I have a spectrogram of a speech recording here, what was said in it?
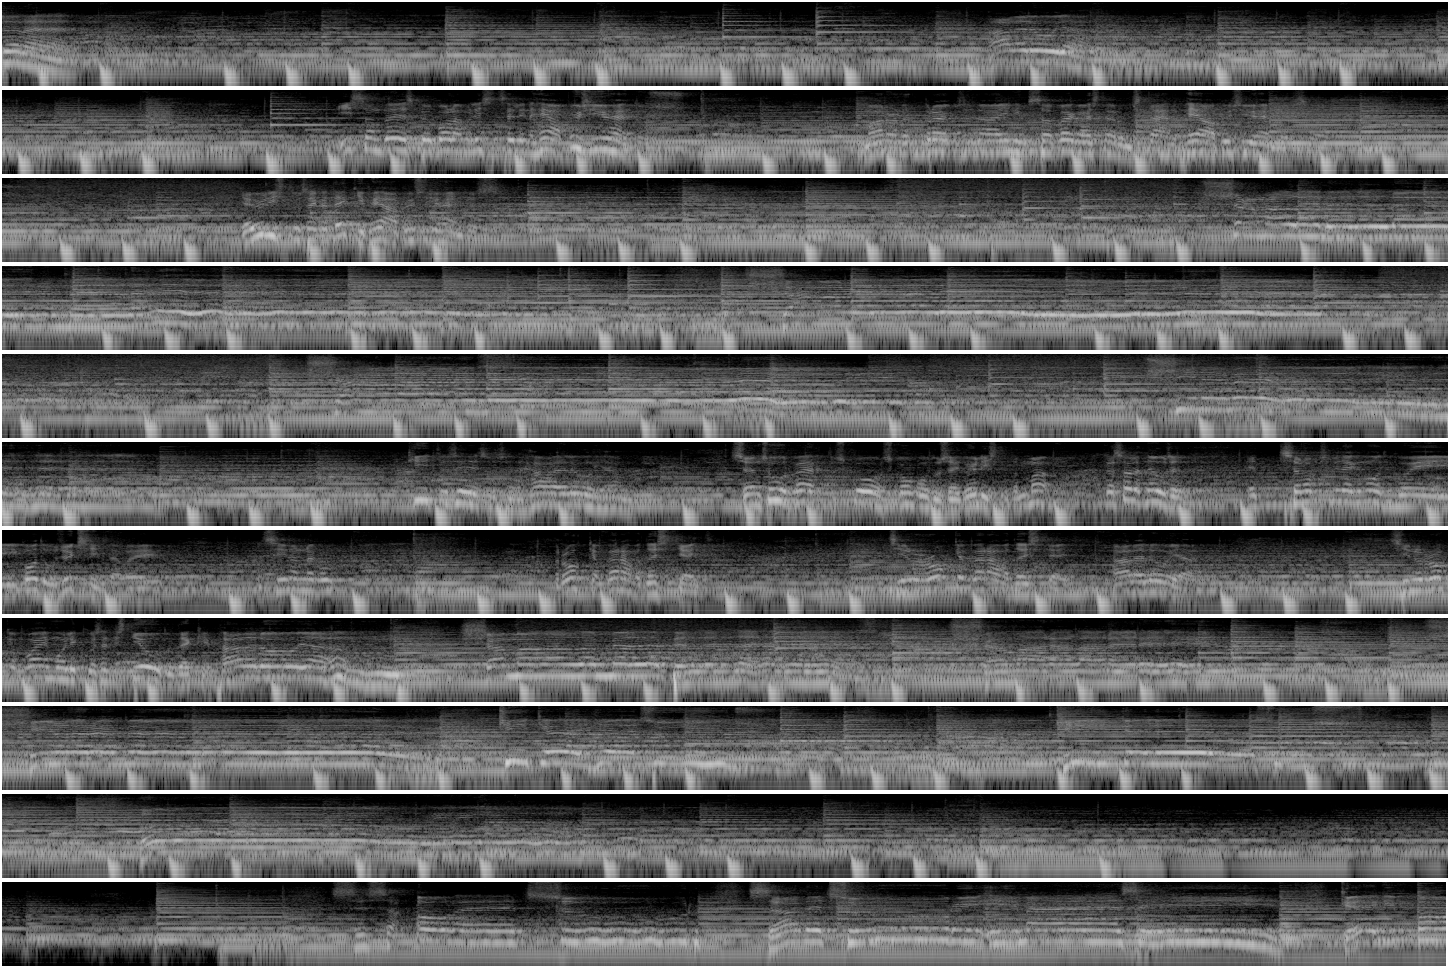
Jerusalem. Hallelujah. issand ees peab olema lihtsalt selline hea püsiühendus. ma arvan, et praegu seda inimene saab väga hästi aru, mis tähendab hea püsiühendus. ja ülistusega tekib hea püsiühendus kogudusega ülistada, ma, kas sa oled nõus, et, et see on hoopis midagi muud kui kodus üksinda või siin on nagu rohkem väravatõstjaid. siin on rohkem väravatõstjaid, halleluuja. siin on rohkem vaimulikku sellist jõudu tekib, halleluuja. Hmm. Shamalamele pelele. sa oled suur, sa teed suuri imesid, keegi pole.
